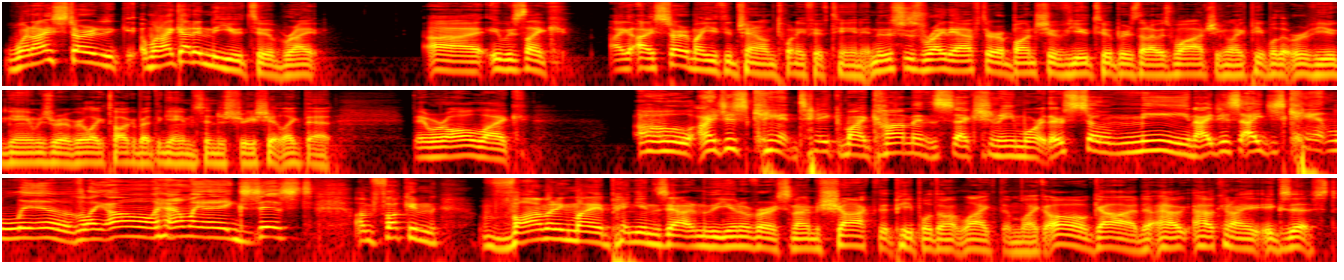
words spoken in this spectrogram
when I started... When I got into YouTube, right? Uh, it was like I, I started my YouTube channel in 2015, and this was right after a bunch of YouTubers that I was watching, like people that review games or whatever, like talk about the games industry, shit like that. They were all like, "Oh, I just can't take my comment section anymore. They're so mean. I just, I just can't live. Like, oh, how am I gonna exist? I'm fucking vomiting my opinions out into the universe, and I'm shocked that people don't like them. Like, oh God, how how can I exist?"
